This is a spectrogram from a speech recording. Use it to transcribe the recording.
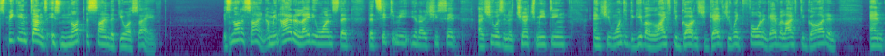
Speaking in tongues is not a sign that you are saved. It's not a sign. I mean, I had a lady once that that said to me, you know, she said uh, she was in a church meeting and she wanted to give her life to God, and she gave, she went forward and gave her life to God, and and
